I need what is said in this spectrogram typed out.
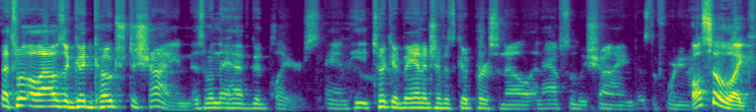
that's what allows a good coach to shine is when they have good players. And he took advantage of his good personnel and absolutely shined as the 49ers. Also, like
